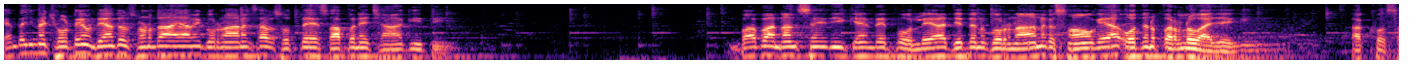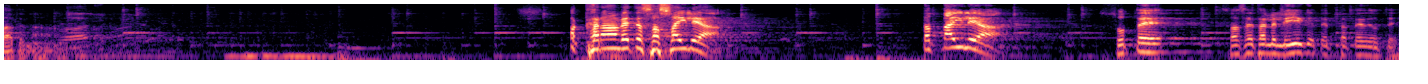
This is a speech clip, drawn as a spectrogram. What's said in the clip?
ਕਹਿੰਦਾ ਜੀ, ਮੈਂ ਛੋਟੇ ਹੁੰਦਿਆਂ ਤੋਂ ਸੁਣਦਾ ਆਇਆ ਵੀ ਗੁਰੂ ਨਾਨਕ ਸਾਹਿਬ ਸੁੱਤੇ, ਸੱਪ ਨੇ ਛਾਂ ਕੀਤੀ। ਬਾਬਾ ਆਨੰਦ ਸਿੰਘ ਜੀ ਕਹਿੰਦੇ, ਭੋਲਿਆ ਜਿੱਦਨ ਗੁਰੂ ਨਾਨਕ ਸੌਂ ਗਿਆ ਉਹ ਦਿਨ ਪਰਲੋ ਆ ਜਾਏਗੀ। ਆਖੋ ਸਤਨਾਮ। ਅੱਖਰਾਂ ਵਿੱਚ ਸੱਸਾ ਹੀ ਲਿਆ, ਤੱਤਾ ਹੀ ਲਿਆ, ਸੁੱਤੇ, ਸੱਸੇ ਥੱਲੇ ਲੀਕ ਤੇ ਤੱਤੇ ਦੇ ਉੱਤੇ।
